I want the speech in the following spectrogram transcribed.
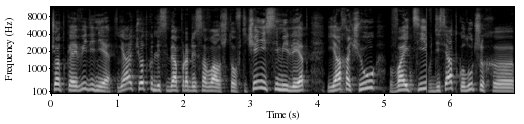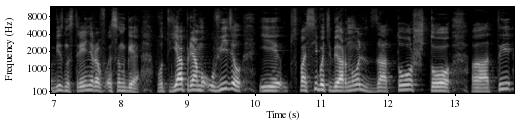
четкое видение, я четко для себя прорисовал, что в течение 7 лет я хочу войти в десятку лучших э, бизнес-тренеров СНГ. Вот я прямо увидел, и спасибо тебе, Арнольд, за то, что э, ты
